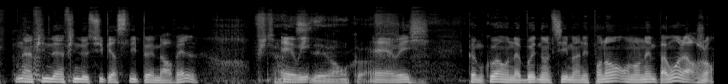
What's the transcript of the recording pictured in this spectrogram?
un film, un film de super slip Marvel. Putain, Eh oui. quoi. Eh oui. Comme quoi, on a beau être dans le cinéma indépendant, on en aime pas moins l'argent.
